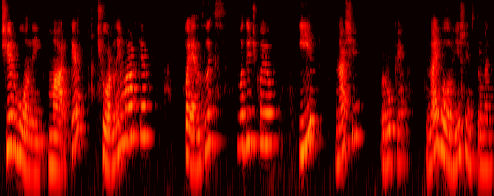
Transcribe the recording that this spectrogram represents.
червоний маркер, чорний маркер, пензлик з водичкою і наші руки. Найголовніший інструмент.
